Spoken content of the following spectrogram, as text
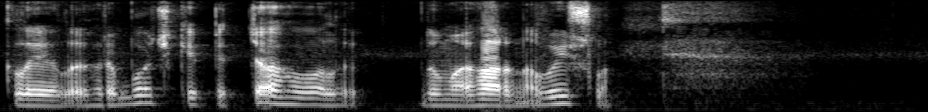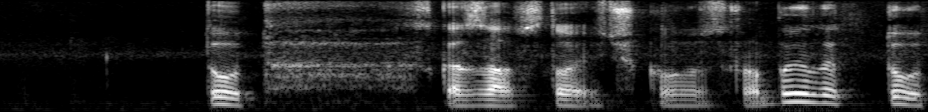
Клеїли грибочки, підтягували. Думаю, гарно вийшло. Тут сказав, стоєчку зробили. Тут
